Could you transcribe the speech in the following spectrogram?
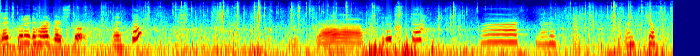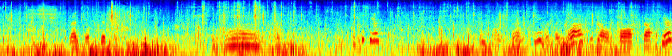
right, let's go to the hardware store. Good job. Srutto. Good. Get it. Lento. Lento. Good. Good. Look at here. I can't see, but the glass is all fogged up here.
